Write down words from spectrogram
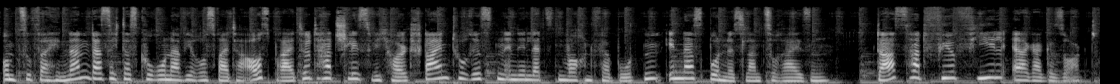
Um zu verhindern, dass sich das Coronavirus weiter ausbreitet, hat Schleswig-Holstein Touristen in den letzten Wochen verboten, in das Bundesland zu reisen. Das hat für viel Ärger gesorgt.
